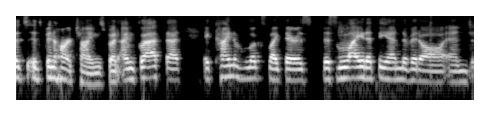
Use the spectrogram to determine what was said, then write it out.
it's, it's been hard times, but I'm glad that it kind of looks like there's this light at the end of it all and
